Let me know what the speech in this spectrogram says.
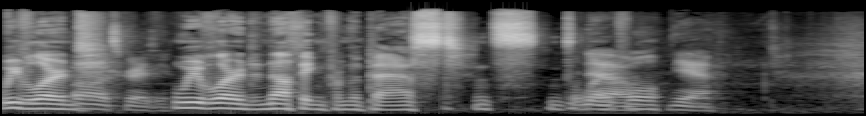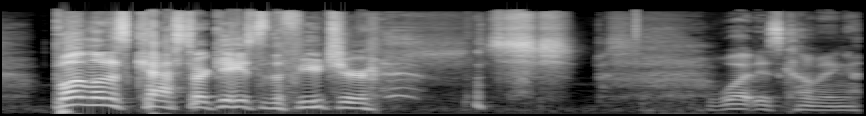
We've learned Oh, that's crazy. we've learned nothing from the past. It's delightful. No. Yeah. But let us cast our gaze to the future. What is coming?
